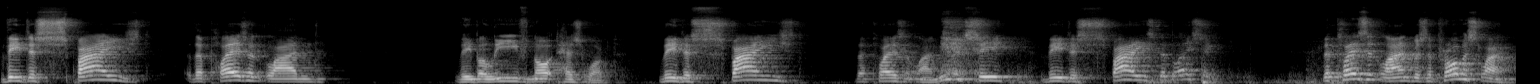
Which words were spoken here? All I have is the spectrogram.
they despised the pleasant land, they believed not his word. They despised the pleasant land. We would say they despised the blessing. The pleasant land was the promised land,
